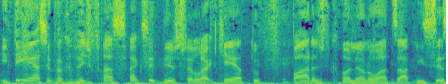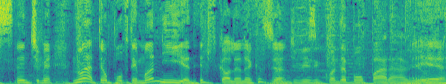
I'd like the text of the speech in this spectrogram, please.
E tem essa que eu acabei de passar, que você deixa o celular quieto, para de ficar olhando o WhatsApp incessantemente. Não é, tem um povo tem mania, né, de ficar olhando a Cassiano. De vez em quando é bom parar, viu? É,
